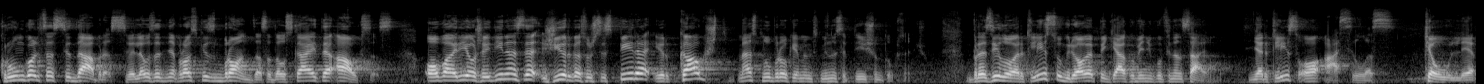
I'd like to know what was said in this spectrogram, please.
Krungolcas sidabras, vėliau Zadneprovskis bronzas, Adauskaitė auksas. O varijo žaidynėse žirgas užsispyrė ir kaukšt mes nubraukėm jums minus 700 tūkstančių. Brazilo arklys sugriovė penkiakovininkų finansavimą. Ne arklys, o asilas. Keulė.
